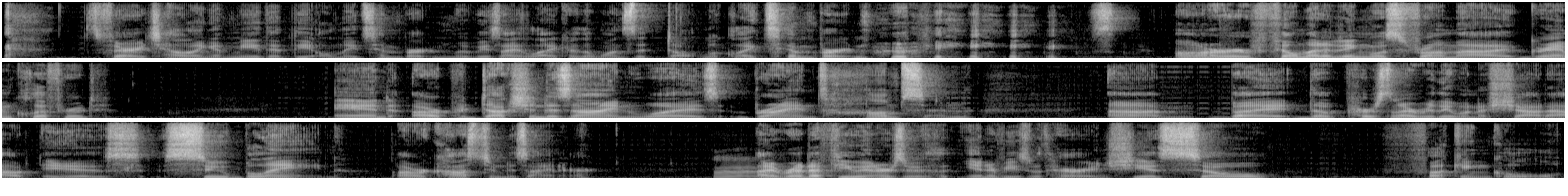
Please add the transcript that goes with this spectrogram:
it's very telling of me that the only Tim Burton movies I like are the ones that don't look like Tim Burton movies. our film editing was from uh, Graham Clifford, and our production design was Brian Thompson. Um, but the person I really want to shout out is Sue Blane, our costume designer. I read a few interviews with, interviews with her, and she is so fucking cool.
